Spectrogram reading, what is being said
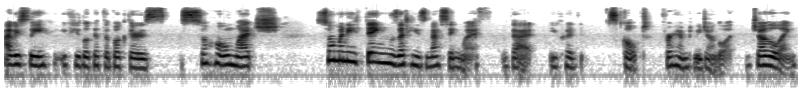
obviously, if you look at the book, there's so much, so many things that he's messing with that you could sculpt for him to be juggling.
